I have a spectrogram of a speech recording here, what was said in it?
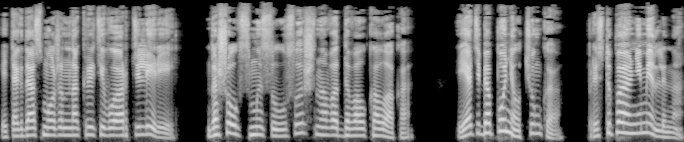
и тогда сможем накрыть его артиллерией. Дошел смысл услышанного до волколака. Я тебя понял, Чумка. Приступаю немедленно.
